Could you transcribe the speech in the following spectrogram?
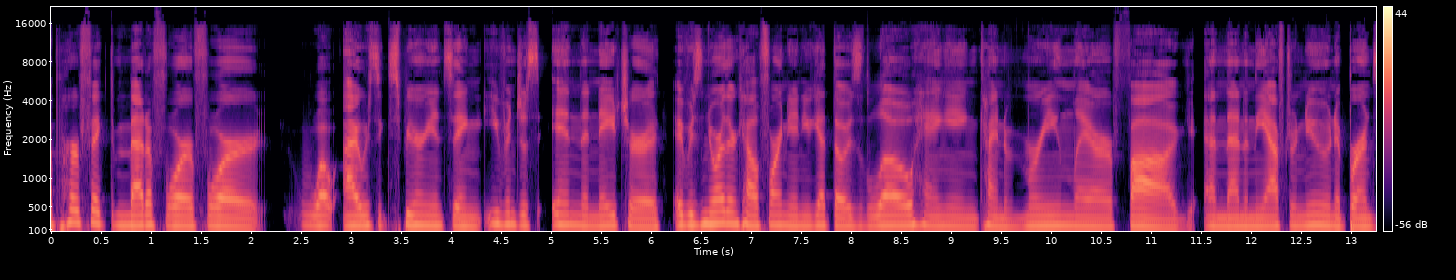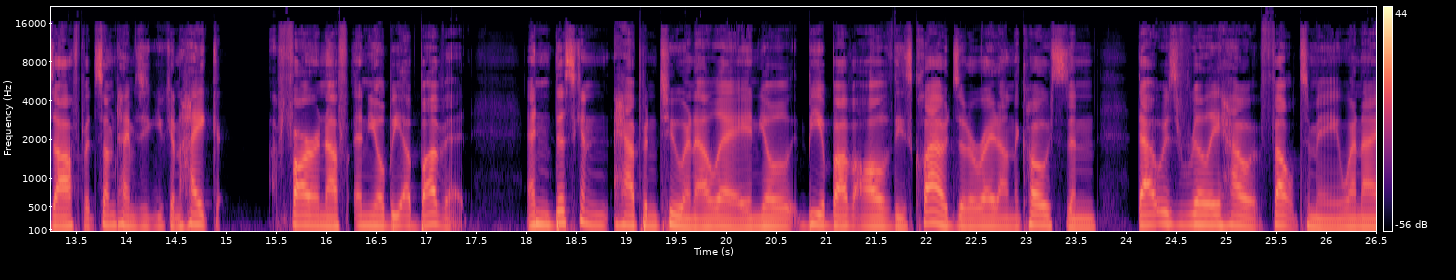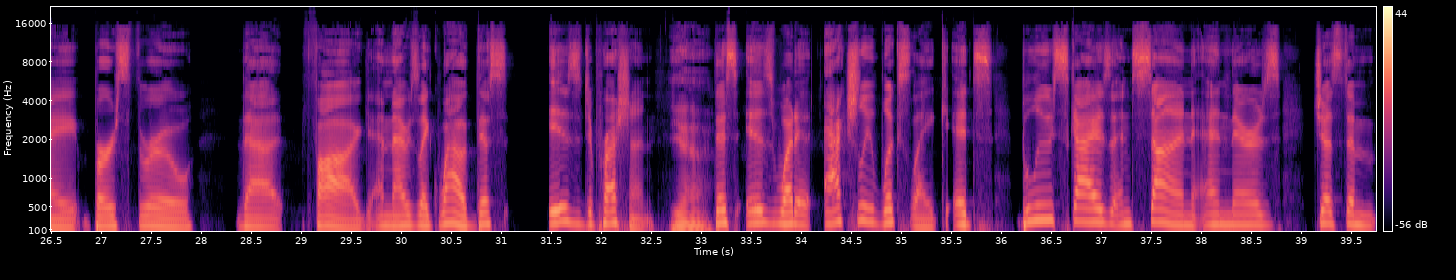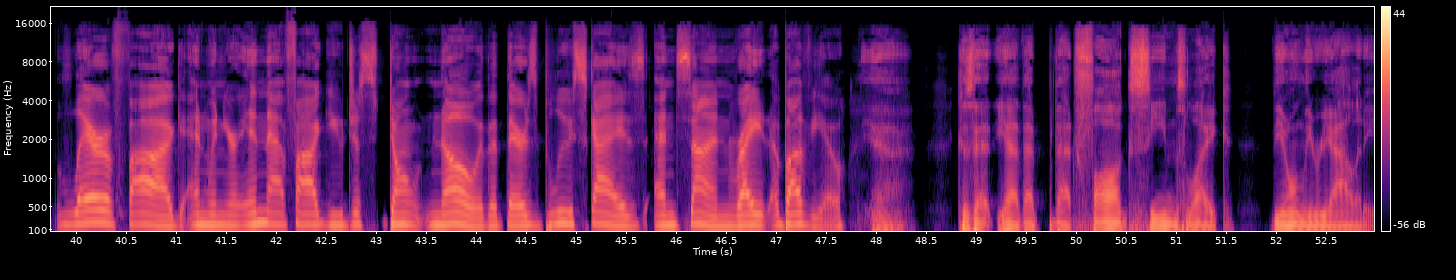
a perfect metaphor for what I was experiencing, even just in the nature. It was Northern California, and you get those low hanging kind of marine layer fog. And then in the afternoon, it burns off, but sometimes you can hike far enough and you'll be above it. And this can happen too in LA, and you'll be above all of these clouds that are right on the coast. And that was really how it felt to me when I burst through that fog. And I was like, wow, this is depression. Yeah. This is what it actually looks like. It's blue skies and sun, and there's just a layer of fog. And when you're in that fog, you just don't know that there's blue skies and sun right above you. Yeah. Cuz that yeah, that that fog seems like the only reality.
